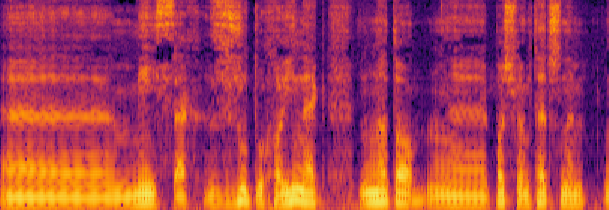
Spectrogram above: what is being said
e, miejscach zrzutu choinek, no to e, po świątecznym, e,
